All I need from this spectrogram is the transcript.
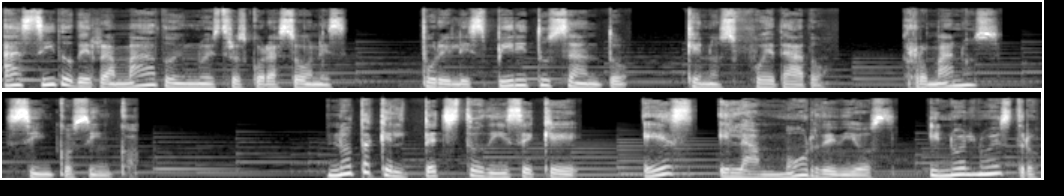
ha sido derramado en nuestros corazones por el Espíritu Santo que nos fue dado. Romanos 5:5. Nota que el texto dice que es el amor de Dios y no el nuestro,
